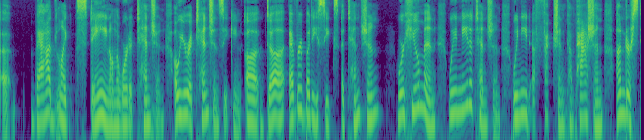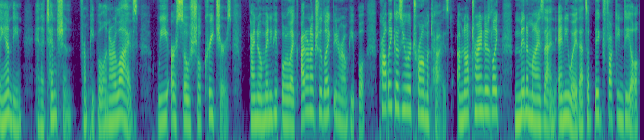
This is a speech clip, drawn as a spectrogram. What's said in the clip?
a bad like stain on the word attention. Oh, you're attention seeking. Uh, duh. Everybody seeks attention. We're human. We need attention. We need affection, compassion, understanding, and attention from people in our lives. We are social creatures. I know many people are like, I don't actually like being around people. Probably because you were traumatized. I'm not trying to like minimize that in any way. That's a big fucking deal.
